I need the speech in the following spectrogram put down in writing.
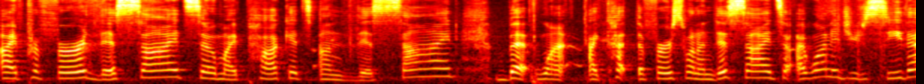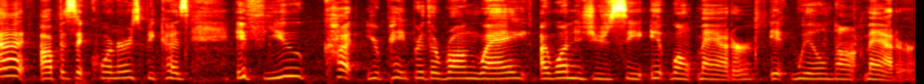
I prefer this side, so my pocket's on this side, but when I cut the first one on this side, so I wanted you to see that, opposite corners, because if you cut your paper the wrong way, I wanted you to see it won't matter. It will not matter.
